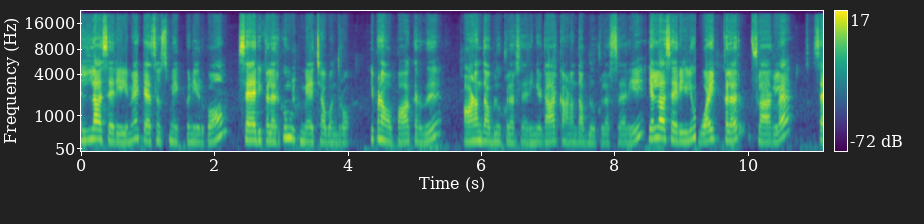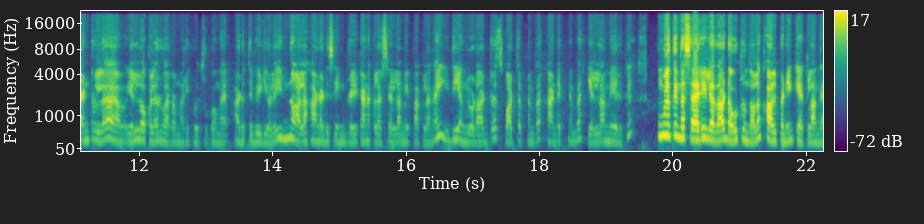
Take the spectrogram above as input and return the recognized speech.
எல்லா சேரீலையுமே டேசல்ஸ் மேக் பண்ணியிருக்கோம். சேரீ கலருக்கு உங்களுக்கு மேட்சாக வந்துடும் இப்போ நம்ம பார்க்குறது ஆனந்தா ப்ளூ கலர் சாரீங்க dark Ananda blue colour saree. எல்லா சேரீலையும் ஒயிட் கலர் ஃப்ளாரில் சென்டரில் எல்லோ கலர் வர்ற மாதிரி கொடுத்துருக்கோங்க. அடுத்த வீடியோவில் இன்னும் அழகான டிசைன் பிரைட்டான கலர்ஸ் எல்லாமே பார்க்கலாங்க இது எங்களோட address WhatsApp number contact number எல்லாமே இருக்குது உங்களுக்கு இந்த சேரீயில் ஏதாவது டவுட் இருந்தாலும் கால் பண்ணி கேட்கலாங்க.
